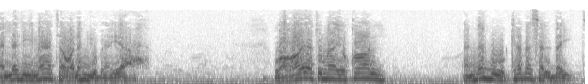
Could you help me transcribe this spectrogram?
الذي مات ولم يبايعه. وغاية ما يقال أنه كبس البيت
